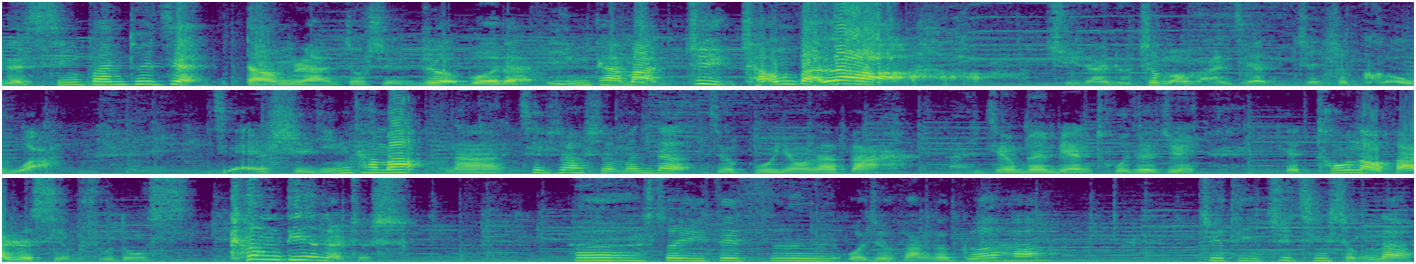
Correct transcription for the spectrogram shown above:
的新番推荐，当然就是热播的《银他妈剧场版》啦！哈哈，居然就这么完结了，真是可恶啊！既然是银他妈，那介绍什么的就不用了吧。反正文编兔子君也头脑发热写不出东西，坑爹呢这是。嗯，所以这次我就放个歌哈，具体剧情什么的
